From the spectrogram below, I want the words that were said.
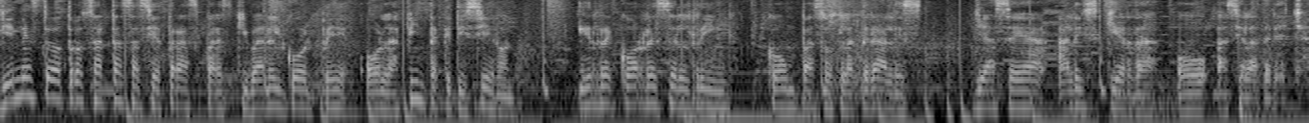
Y en este otro saltas hacia atrás para esquivar el golpe o la finta que te hicieron y recorres el ring con pasos laterales, ya sea a la izquierda o hacia la derecha.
